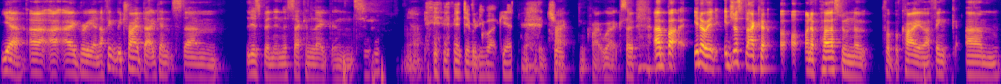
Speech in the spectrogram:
Yeah, uh, I, I agree, and I think we tried that against um, Lisbon in the second leg, and Mhm. Yeah, it didn't really work yet yeah, it didn't True. quite didn't quite work. So, um, but you know, it, it just like a, a- on a personal note for Bukayo, I think um,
